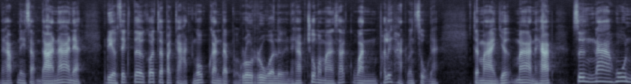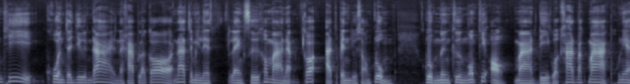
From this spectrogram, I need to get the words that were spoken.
นะครับ ในสัปดาห์หน้าเนี่ย real sector ก็จะประกาศงบกันแบบรัวๆเลยนะครับ ช่วงประมาณสักวันพฤหัสวันศุกร์นะจะมาเยอะมากนะครับ ซึ่งหน้าหุ้นที่ควรจะยืนได้นะครับ แล้วก็น่าจะมีแรงซื้อเข้ามาเนี่ยก็อาจจะเป็นอยู่ 2 กลุ่ม กลุ่มหนึ่งคืองบที่ออกมาดีกว่าคาดมากๆ พวกนี้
